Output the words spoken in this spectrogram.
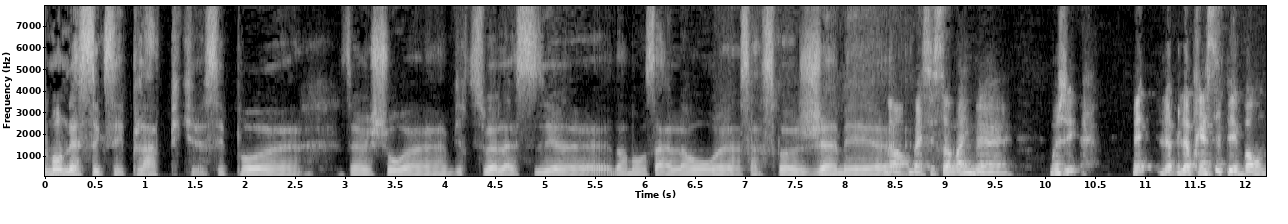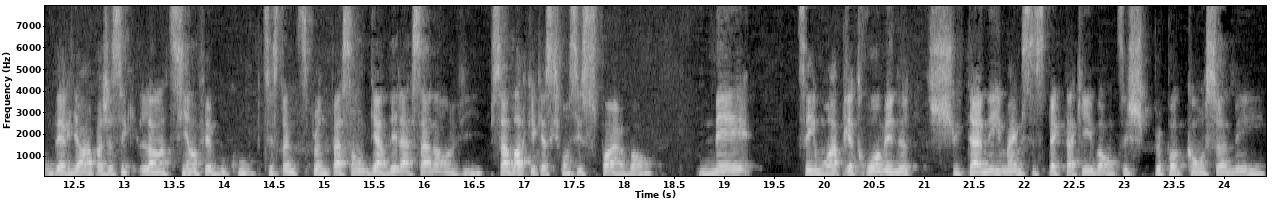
tout le monde le sait que c'est plate, puis que c'est pas... euh, un show euh, virtuel assis euh, dans mon salon, ça sera jamais... Non, ben c'est ça même. moi, j'ai. Mais le, principe est bon derrière, parce que je sais que l'anti en fait beaucoup. C'est un petit peu une façon de garder la salle en vie. Puis que qu'est-ce qu'ils font, c'est super bon. Mais, tu sais, moi, après trois minutes, je suis tanné, même si le spectacle est bon. Tu sais, je peux pas consommer.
